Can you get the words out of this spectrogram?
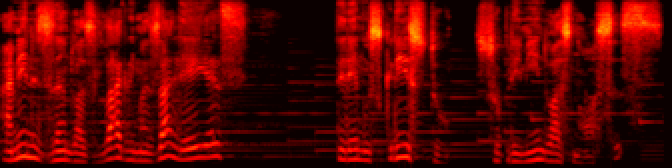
amenizando as lágrimas alheias. Teremos Cristo suprimindo as nossas.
